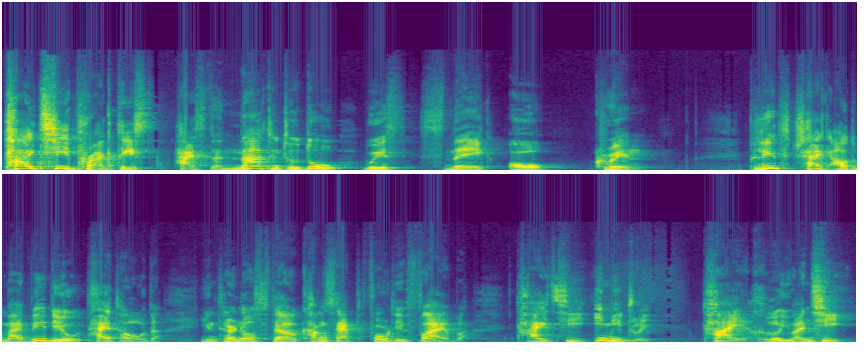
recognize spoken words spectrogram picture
Tai Chi practice has nothing to do with snake or crane. Please check out my video titled Internal Style Concept 45 Tai Chi Imagery, Tai He Yuan Qi,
